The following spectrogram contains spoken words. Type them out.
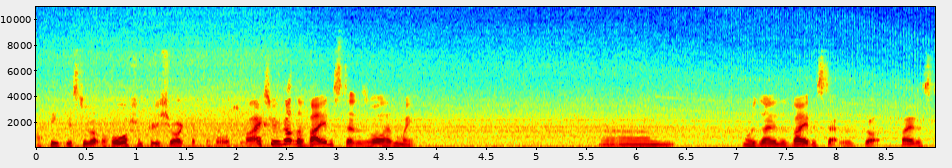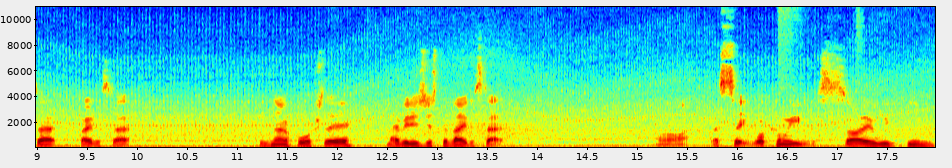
I think we've still got the Horsch. I'm pretty sure I kept the Horsch. Oh, actually, we've got the Väderstad as well, haven't we? Um, well, it's only the Väderstad we've got. Väderstad, Väderstad. There's no Horsch there. Maybe it is just the Väderstad. Alright, let's see. What can we sow with him?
